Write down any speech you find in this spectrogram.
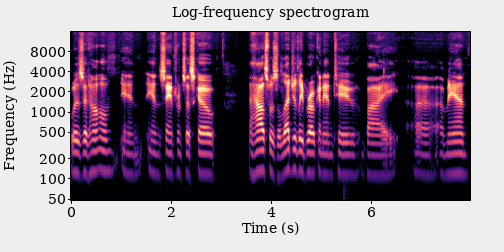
was at home in in San Francisco. The house was allegedly broken into by uh, a man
